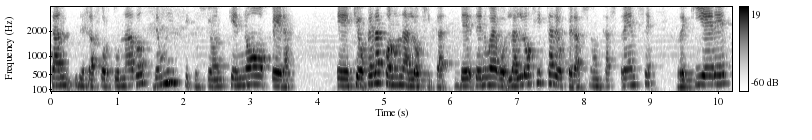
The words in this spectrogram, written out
tan desafortunado de una institución que no opera, eh, que opera con una lógica. De, de, nuevo, la lógica de operación castrense requiere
